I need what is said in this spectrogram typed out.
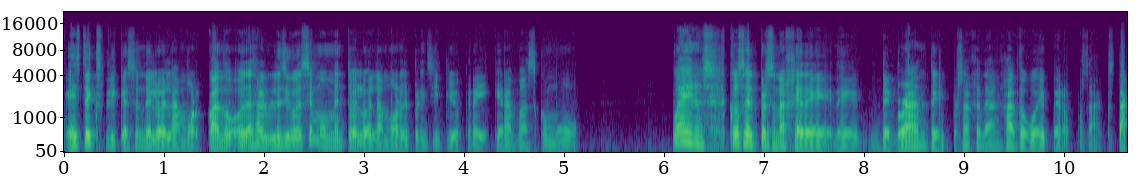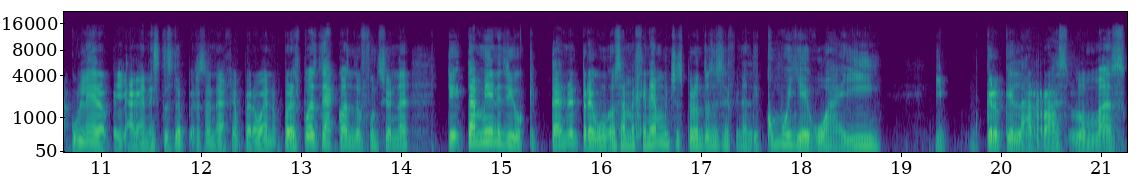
esta explicación de lo del amor. Cuando, o sea, les digo, ese momento de lo del amor al principio creí que era más como bueno, es cosa del personaje de, de, de Brandt, el personaje de Anne Hathaway, pero pues está culero que le hagan esto a este personaje, pero bueno, pero después ya cuando funciona, que también les digo que también me pregunto, o sea, me genera muchas preguntas ese final de cómo llegó ahí. Y creo que la raz, lo más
